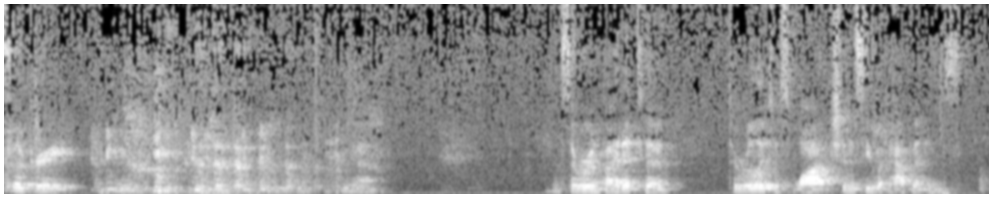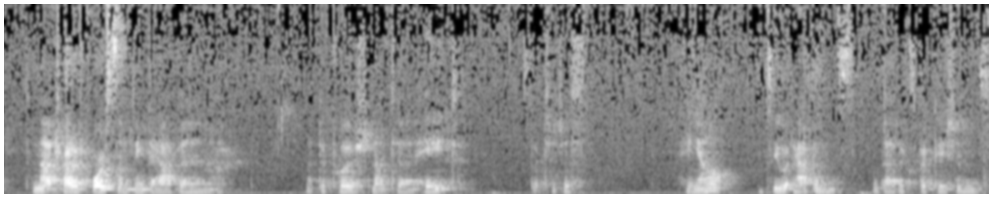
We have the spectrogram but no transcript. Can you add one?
so great. yeah. So we're invited to to really just watch and see what happens. To not try to force something to happen, not to push, not to hate, but to just hang out and see what happens without expectations.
